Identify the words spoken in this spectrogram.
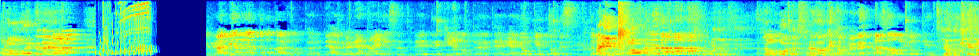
当？俺覚えてないわ。グラビアもやったことあるのって言われてあグラビアないですってでできるのって言われていや要検討ですって言ったらあいいあそれ覚えてますじゃ覚えたそれが受けたんだよね。あそう要検討。要検討。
